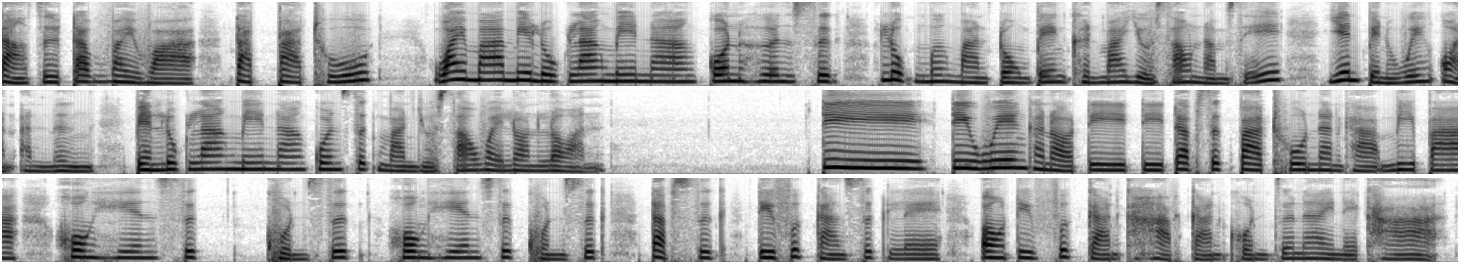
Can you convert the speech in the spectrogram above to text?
ต่างซื้อตับไว้ว่าตับป่าทูไว้มามีลูกล่างเมนางก้นเฮินซึก ลูกเมืองมานตรงเป้งขึ้นมาอยู่เศร้านำเสเย็นเป็นเว้งอ่อนอันหนึ่ง เป็นลูกล่างเมนางก้นซึกมันอยู่เศร้าไว้หลอนๆตีตีเว้งค่ะเนาะตีตีตับซึกป่าทูนนั่นค่ะ มีปลาคงเฮนซึก ขนซึกโฮงเฮนซึกขนซึก ตับซึก ตีฝึกการซึกแลอองตีฝึกการขาบการคนเจ้าในในค่ะ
